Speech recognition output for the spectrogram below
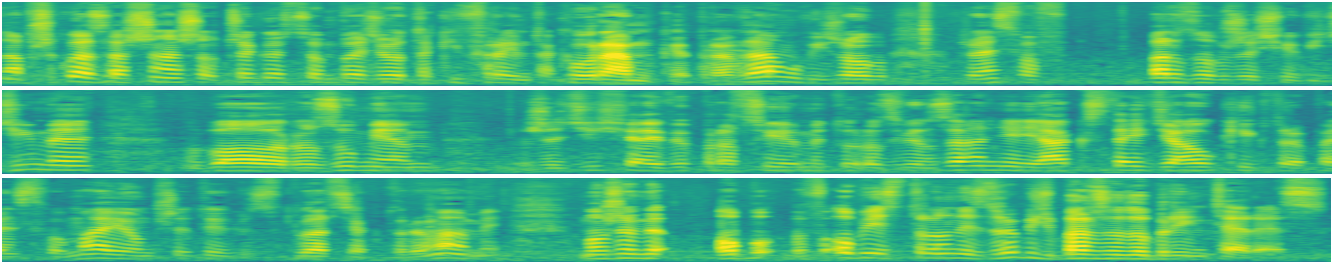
na przykład zaczynasz od czegoś, co bym powiedział taki frame, taką ramkę, prawda? Mówisz, o, proszę Państwa, bardzo dobrze się widzimy, bo rozumiem, że dzisiaj wypracujemy tu rozwiązanie, jak z tej działki, które Państwo mają, przy tych sytuacjach, które mamy, możemy obo, w obie strony zrobić bardzo dobry interes,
